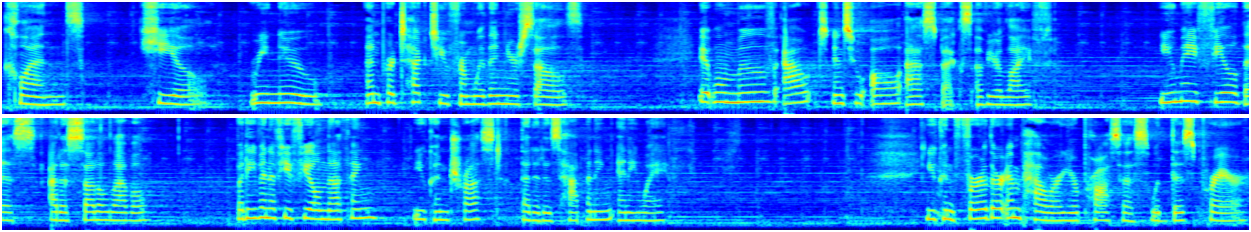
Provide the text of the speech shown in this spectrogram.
cleanse, heal, renew, and protect you from within your cells. It will move out into all aspects of your life. You may feel this at a subtle level, but even if you feel nothing, you can trust that it is happening anyway. You can further empower your process with this prayer.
